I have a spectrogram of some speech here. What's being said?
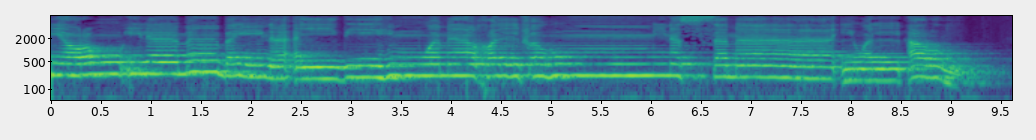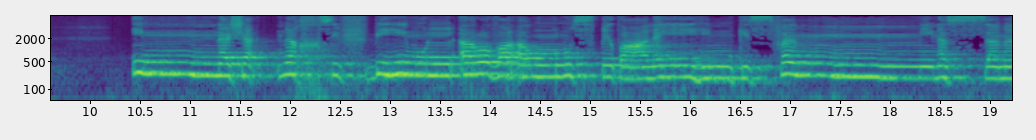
يروا إلى ما بين أيديهم وما خلفهم من السماء والأرض إن نشأ نخسف بهم الأرض أو نسقط عليهم كسفا من السماء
